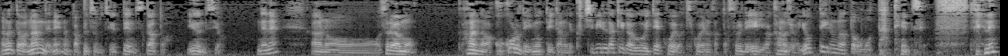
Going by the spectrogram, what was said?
あなたはなんでね、なんかブツブツ言ってんですかと言うんですよ。でね、あのー、それはもう、ハンナは心で祈っていたので、唇だけが動いて声は聞こえなかった。それでエリは彼女が酔っているのだと思ったって言うんですよ。でね、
